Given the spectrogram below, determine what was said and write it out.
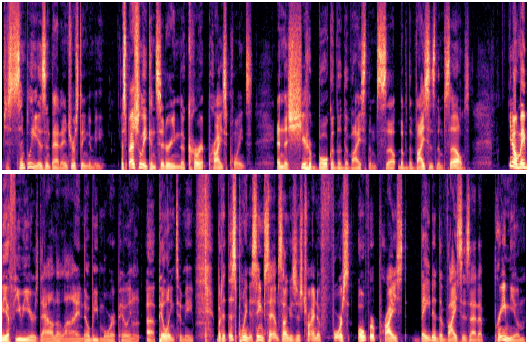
just simply isn't that interesting to me, especially considering the current price points and the sheer bulk of the device themselves, the devices themselves. You know, maybe a few years down the line, they'll be more appealing, uh, appealing to me. But at this point, it seems Samsung is just trying to force overpriced beta devices at a premium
